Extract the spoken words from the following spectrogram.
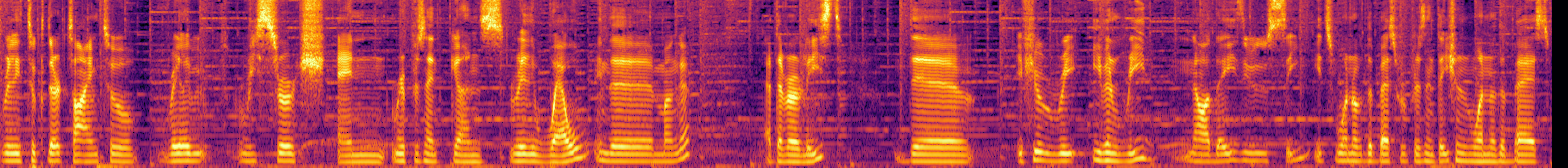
really took their time to really research and represent guns really well in the manga, at the very least. The if you re- even read nowadays, you see it's one of the best representations, one of the best.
